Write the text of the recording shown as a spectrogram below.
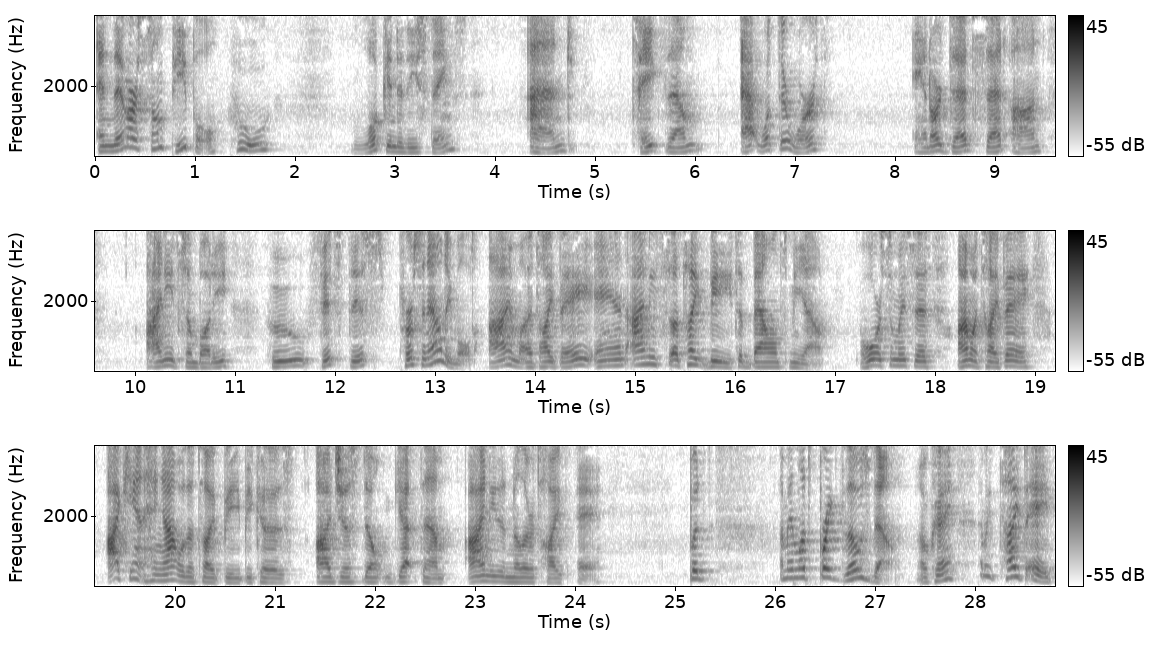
And there are some people who look into these things and take them at what they're worth and are dead set on I need somebody who fits this personality mold. I'm a type A and I need a type B to balance me out. Or somebody says, I'm a type A, I can't hang out with a type B because I just don't get them. I need another type A. But, I mean, let's break those down, okay? I mean, type A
